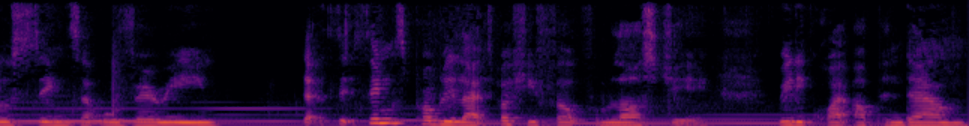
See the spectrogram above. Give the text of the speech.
was things that were very that th- things probably like especially felt from last year really quite up and down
